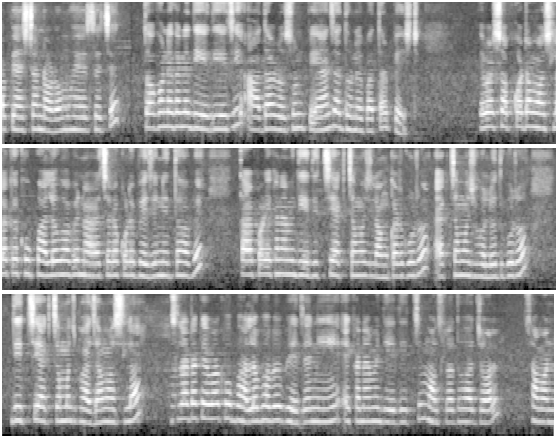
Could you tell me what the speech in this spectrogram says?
আর পেঁয়াজটা নরম হয়ে এসেছে, তখন এখানে দিয়ে দিয়েছি আদা, রসুন, পেঁয়াজ আর ধনে পাতার পেস্ট। এবার সব কটা মশলাকে খুব ভালোভাবে নাড়াচাড়া করে ভেজে নিতে হবে। তারপর এখানে আমি দিয়ে দিচ্ছি এক চামচ লঙ্কার গুঁড়ো, এক চামচ হলুদ গুঁড়ো, দিচ্ছি এক চামচ ভাজা মশলা। মশলাটাকে এবার খুব ভালোভাবে ভেজে নিয়ে এখানে আমি দিয়ে দিচ্ছি মশলা ধোয়া জল সামান্য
